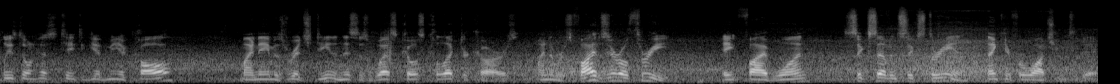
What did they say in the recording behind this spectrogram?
please don't hesitate to give me a call. My name is Rich Dean, and this is West Coast Collector Cars. My number is 503 851 6763, and thank you for watching today.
